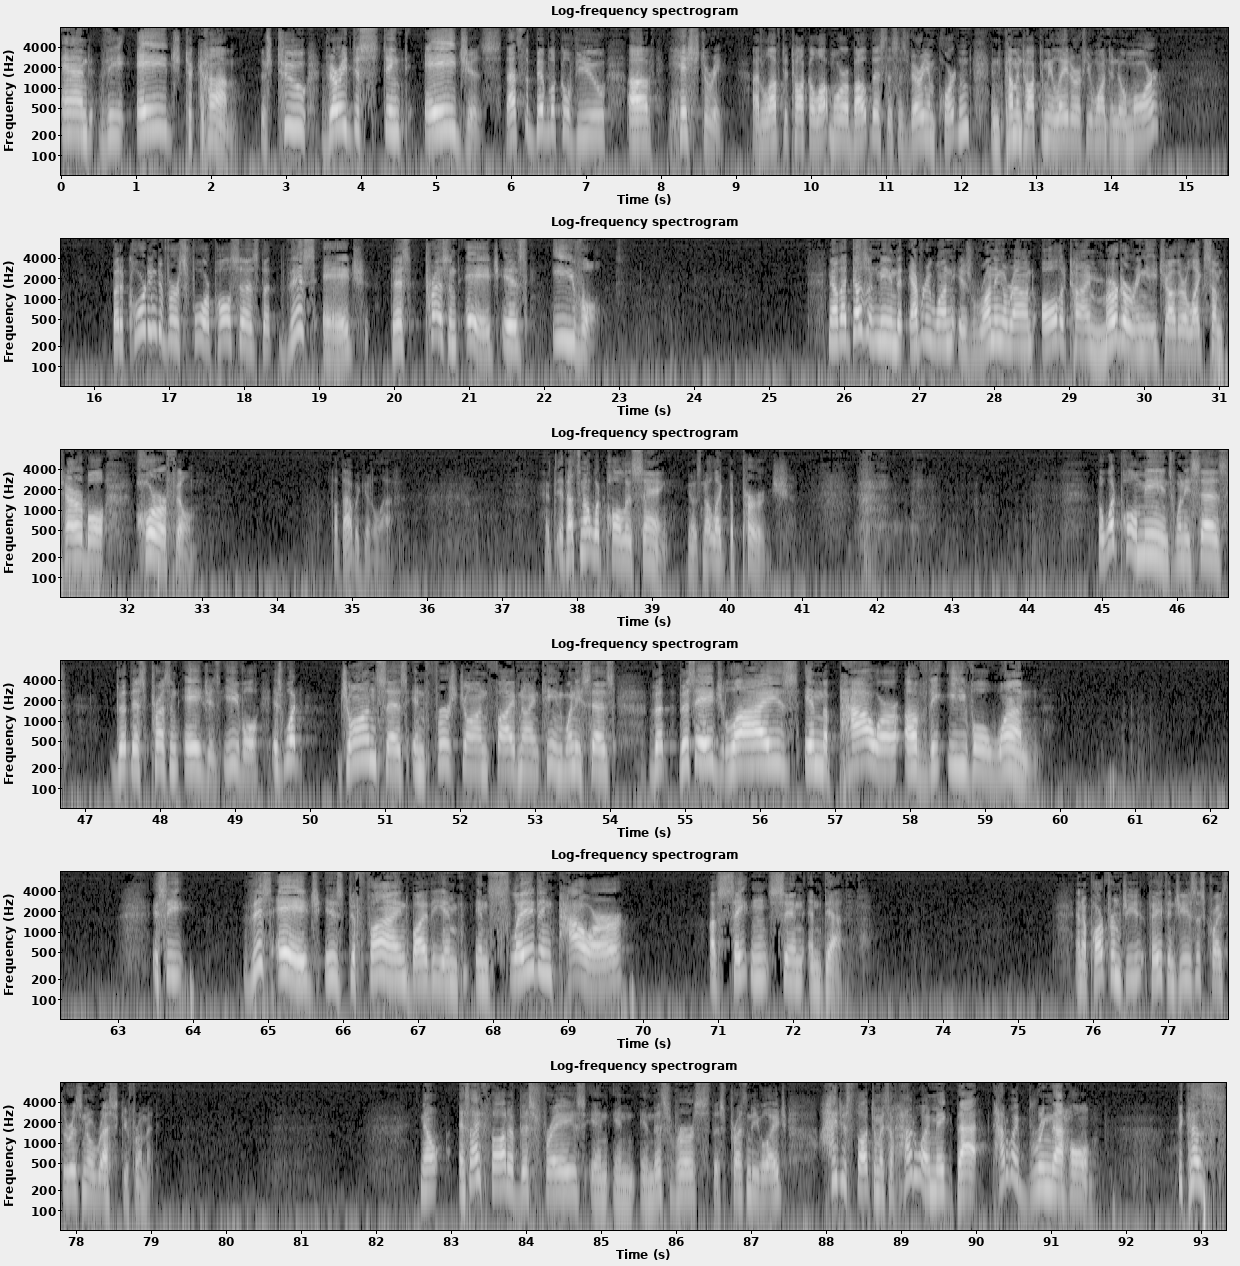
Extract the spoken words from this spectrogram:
and the age to come. There's two very distinct ages. That's the biblical view of history. I'd love to talk a lot more about this. This is very important. And come and talk to me later if you want to know more. But according to verse 4, Paul says that this age, this present age, is evil. Now, that doesn't mean that everyone is running around all the time murdering each other like some terrible horror film. I thought that would get a laugh. That's not what Paul is saying. You know, it's not like the purge. But what Paul means when he says that this present age is evil is what John says in 1 John 5:19 when he says that this age lies in the power of the evil one. You see, this age is defined by the enslaving power of Satan, sin, and death. And apart from Je- faith in Jesus Christ, there is no rescue from it. Now, as I thought of this phrase in, in, in this verse, this present evil age, I just thought to myself, how do I make that, how do I bring that home? Because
